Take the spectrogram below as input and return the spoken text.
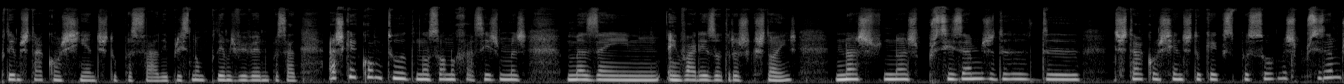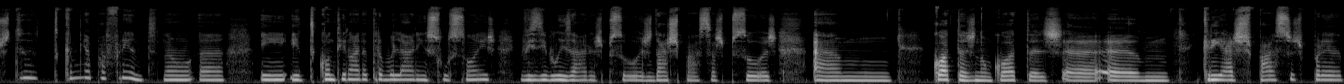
podemos estar conscientes do passado e por isso não podemos viver no passado. Acho que é como tudo, não só no racismo, mas, mas em, em várias outras questões. Nós, nós precisamos de, de, de estar conscientes do que é que se passou, mas precisamos de, de caminhar para a frente não, uh, e, e, de continuar a trabalhar em soluções, visibilizar as pessoas, dar espaço às pessoas. Uh, um, cotas, não cotas, uh, um, criar espaços para,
